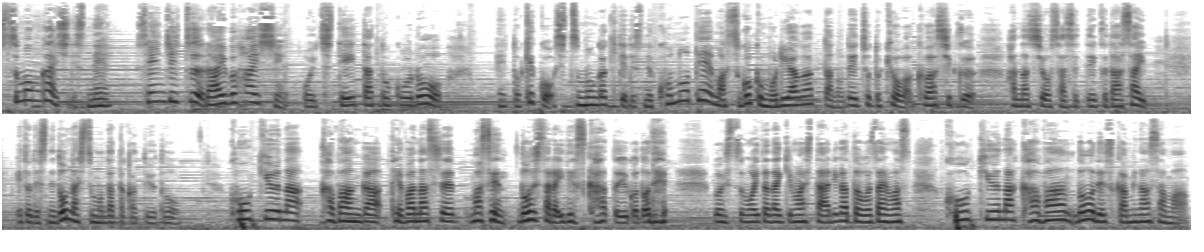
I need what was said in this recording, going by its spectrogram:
質問返しですね。先日ライブ配信をしていたところえっと、結構質問が来てですねこのテーマすごく盛り上がったのでちょっと今日は詳しく話をさせてください。えっとですねどんな質問だったかというと高級なカバンが手放せません。どうしたらいいですか？ということで ご質問いただきました。ありがとうございます。高級なカバンどうですか？皆様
